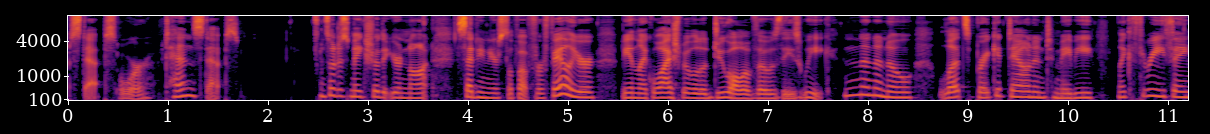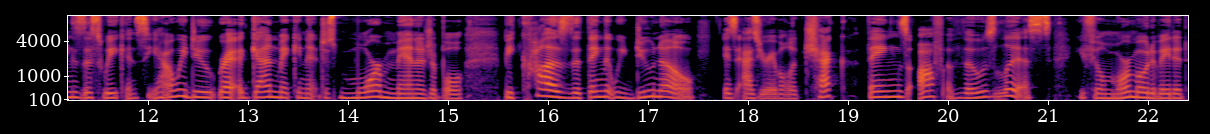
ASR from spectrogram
steps or 10 steps. And so just make sure that you're not setting yourself up for failure, being like, well, I should be able to do all of those these week. No, no, no. Let's break it down into maybe like three things this week and see how we do, right? Again, making it just more manageable because the thing that we do know is as you're able to check things off of those lists, you feel more motivated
